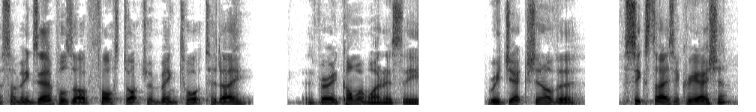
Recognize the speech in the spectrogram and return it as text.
some examples of false doctrine being taught today, a very common one is the rejection of the six days of creation.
